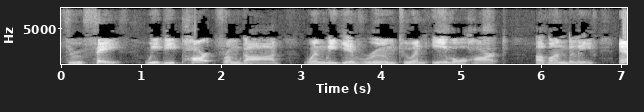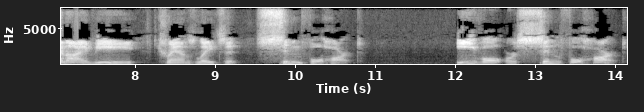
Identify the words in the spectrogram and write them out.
through faith. We depart from God when we give room to an evil heart of unbelief. NIV translates it sinful heart evil or sinful heart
